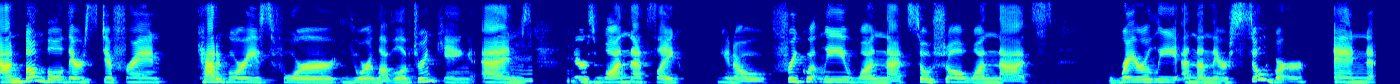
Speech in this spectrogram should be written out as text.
on Bumble there's different categories for your level of drinking. And mm-hmm. there's one that's like, you know, frequently, one that's social, one that's rarely, and then there's sober. And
